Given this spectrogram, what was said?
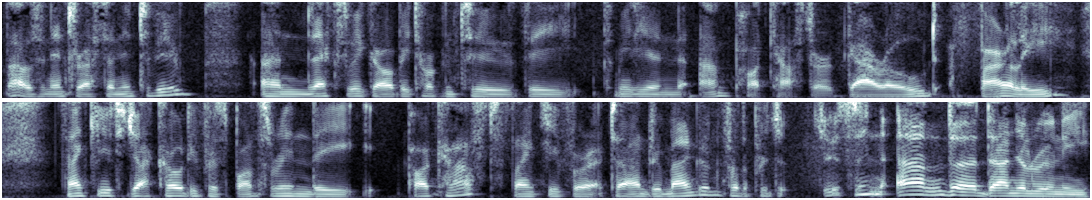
that was an interesting interview. And next week I'll be talking to the comedian and podcaster Gearóid Farrelly. Thank you to Jack Cody for sponsoring the podcast. Thank you for to Andrew Mangan for the producing and uh, Daniel Rooney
